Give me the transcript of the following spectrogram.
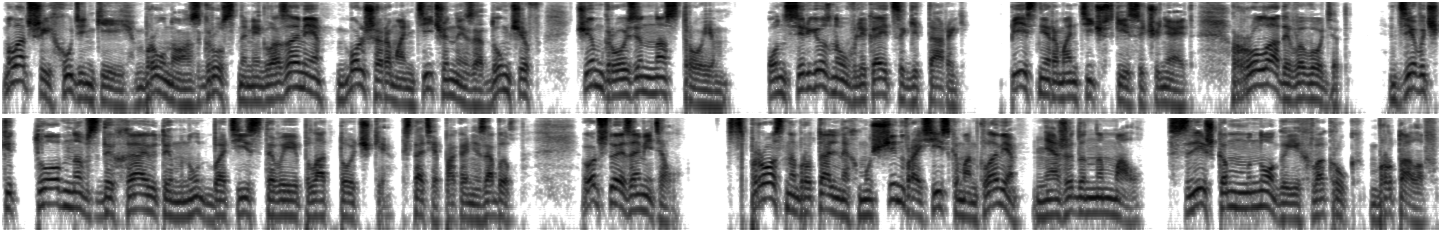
Младший, худенький, Бруно с грустными глазами, больше романтичен и задумчив, чем грозен настроем. Он серьезно увлекается гитарой. Песни романтические сочиняет, рулады выводит. Девочки томно вздыхают и мнут батистовые платочки. Кстати, пока не забыл. Вот что я заметил. Спрос на брутальных мужчин в российском анклаве неожиданно мал. Слишком много их вокруг, бруталов.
